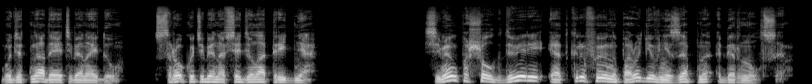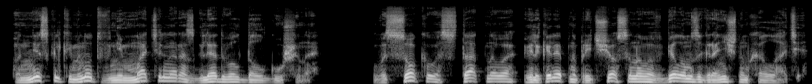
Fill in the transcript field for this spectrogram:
Будет надо, я тебя найду. Срок у тебя на все дела три дня. Семен пошел к двери и, открыв ее на пороге, внезапно обернулся. Он несколько минут внимательно разглядывал Долгушина. Высокого, статного, великолепно причесанного в белом заграничном халате.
